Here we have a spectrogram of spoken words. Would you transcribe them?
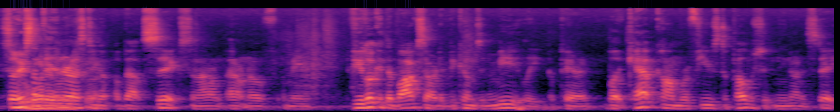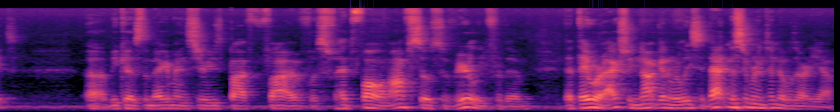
So here's something interesting about six, and I don't, I don't know if I mean, if you look at the box art, it becomes immediately apparent. But Capcom refused to publish it in the United States uh, because the Mega Man series by five was had fallen off so severely for them that they were actually not going to release it. That and the Super Nintendo was already out.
